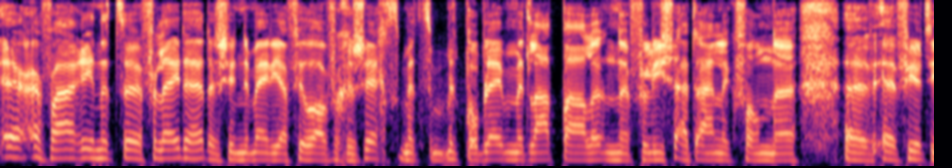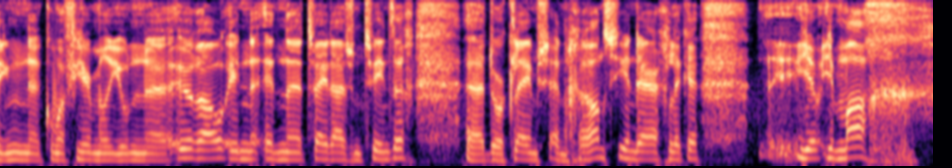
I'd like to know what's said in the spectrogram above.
er ervaren in het uh, verleden. Hè? Er is in de media veel over gezegd. Met, met problemen met laadpalen. Een verlies uiteindelijk van 14,4 miljoen euro in, in 2020. door claims en garantie en dergelijke. Je, je mag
